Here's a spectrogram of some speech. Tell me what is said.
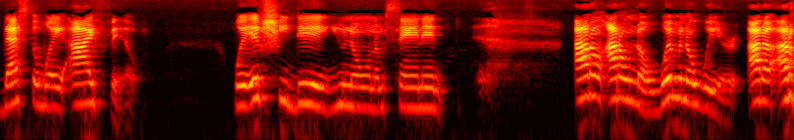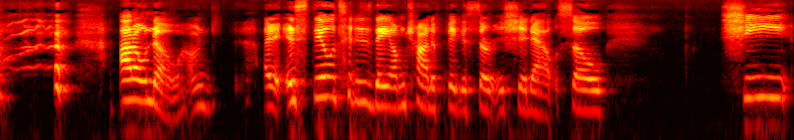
That's the way I feel. Well, if she did, you know what I'm saying? It I don't I don't know. Women are weird. I don't I don't I don't know. I'm it's still to this day I'm trying to figure certain shit out. So she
